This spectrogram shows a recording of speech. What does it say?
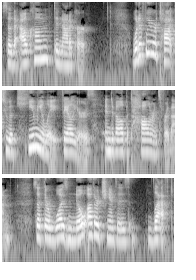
So, the outcome did not occur. What if we were taught to accumulate failures and develop a tolerance for them so that there was no other chances left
